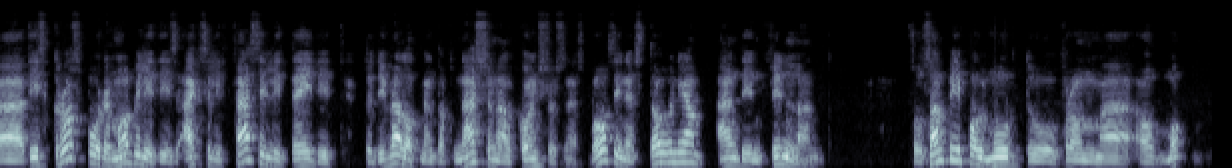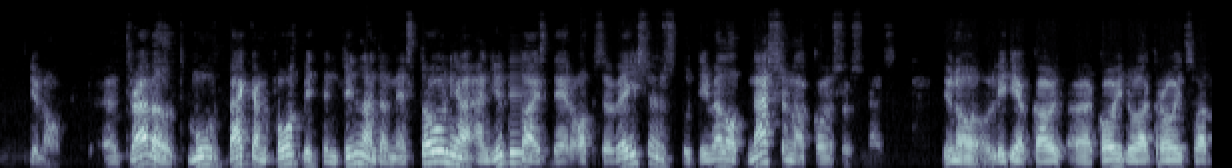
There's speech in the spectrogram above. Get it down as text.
uh, these cross-border mobilities actually facilitated the development of national consciousness, both in Estonia and in Finland. So some people moved to from, uh, or, you know, uh, traveled, moved back and forth between Finland and Estonia and utilized their observations to develop national consciousness you know, Lydia Koidula, Kreutzwald,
